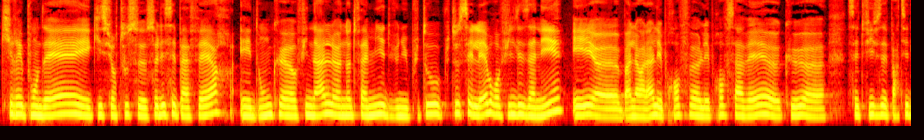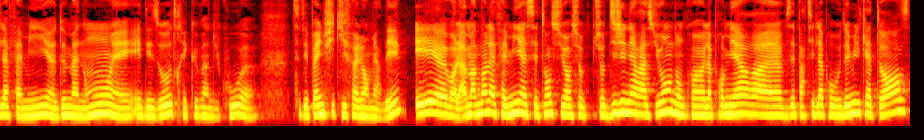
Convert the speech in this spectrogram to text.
qui répondaient et qui surtout se, se laissaient pas faire. Et donc, euh, au final, notre famille est devenue plutôt plutôt célèbre au fil des années. Et euh, bah, là, voilà, les profs les profs savaient que euh, cette fille faisait partie de la famille de Manon et, et des autres, et que ben du coup. C'était pas une fille qu'il fallait emmerder. Et euh, voilà, maintenant la famille elle s'étend sur sur sur dix générations. Donc euh, la première euh, faisait partie de la promo 2014.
